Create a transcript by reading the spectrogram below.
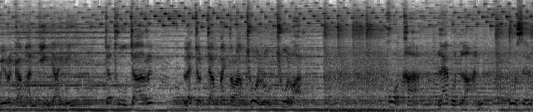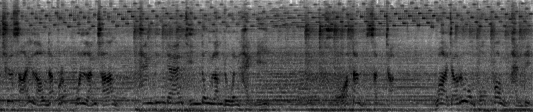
วีรกรรมอันยิ่งใหญ่นี้ จะถูกจารึก และจดจำไปตราบชั่วลูกชั่วหลาน พวกข้าและบุตรหลาน ผู้สืบเชื้อสายเหล่านักรบบนหลังช้าง แห่งดินแดนถิ่นดงลำดวนแห่งนี้ ขอตั้งสัจจะว่าจะร่วมปกป้องแผ่นดิน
